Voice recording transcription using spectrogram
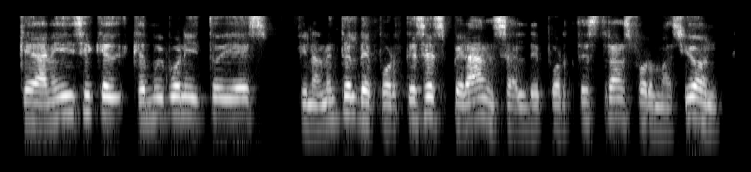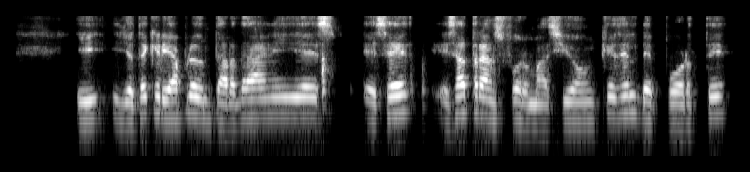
que Dani dice que, que es muy bonito y es finalmente el deporte es esperanza, el deporte es transformación. Y, yo te quería preguntar, Dani, es ese, esa transformación que es el deporte,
